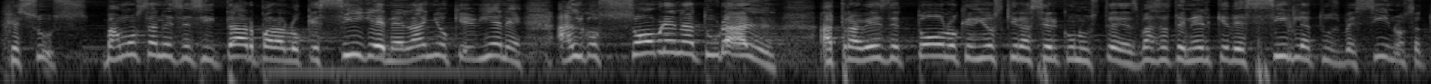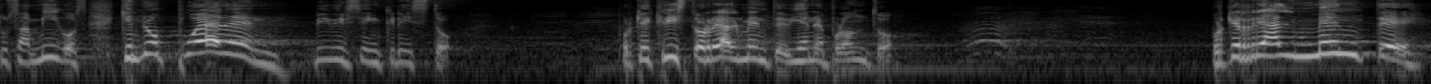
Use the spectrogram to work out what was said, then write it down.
Jesús. Vamos a necesitar para lo que sigue en el año que viene algo sobrenatural a través de todo lo que Dios quiere hacer con ustedes. Vas a tener que decirle a tus vecinos, a tus amigos que no pueden vivir sin Cristo porque Cristo realmente viene pronto. Porque realmente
